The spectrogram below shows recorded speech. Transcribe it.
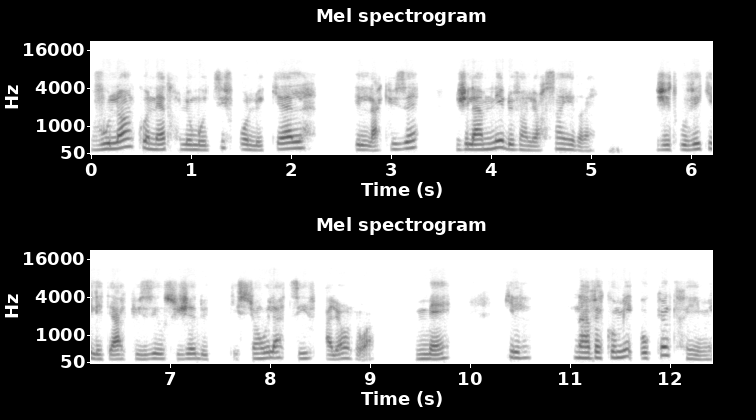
Voulant connaître le motif pour lequel ils l'accusaient, je l'ai amené devant leur Saint-Hédrin. J'ai trouvé qu'il était accusé au sujet de questions relatives à leur loi, mais qu'il n'avait commis aucun crime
